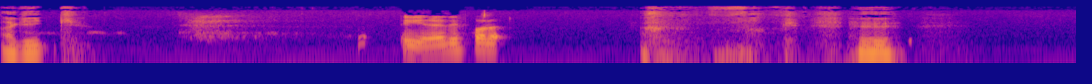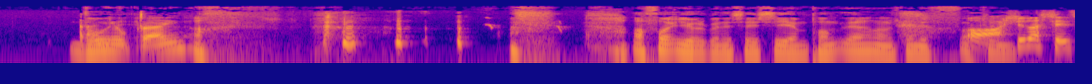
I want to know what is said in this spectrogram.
A geek. are you ready for it? Who? Daniel Bryan. I thought you were going to say CM Punk there, and I was going to fucking. Oh, I should have said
